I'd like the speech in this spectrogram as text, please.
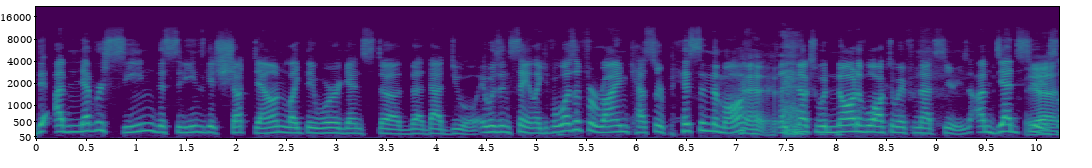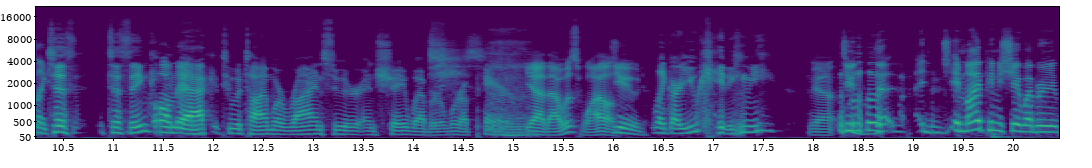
th- I've never seen the Sedins get shut down like they were against uh, that that duo it was insane like if it wasn't for Ryan Kesler pissing them off the Canucks would not have walked away from that series I'm dead serious Yeah. like to th- to think Oh, man. back to a time where Ryan Suter and Shea Weber were a pair. yeah, that was wild. dude Like, are you kidding me? Yeah. dude the, in my opinion Shea Weber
